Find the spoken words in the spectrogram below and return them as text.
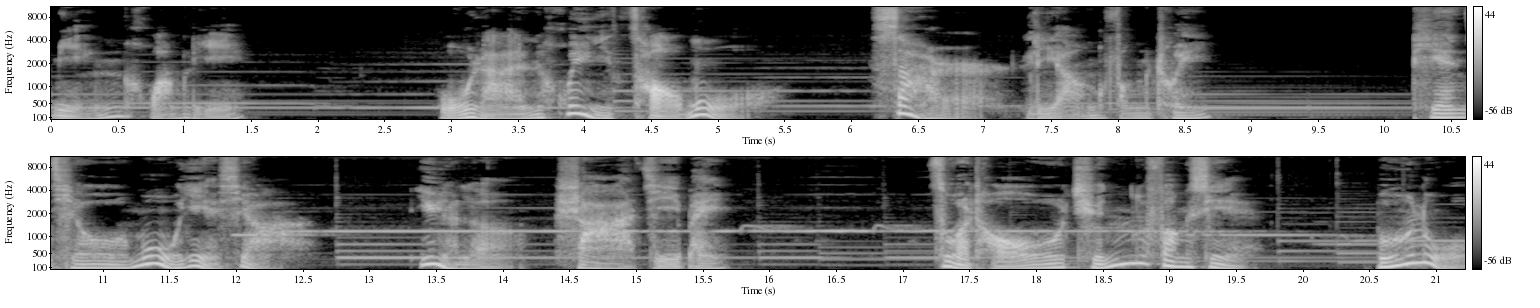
明黄鹂。无染蕙草木，飒耳凉风吹。天秋木叶下，月冷沙鸡悲。坐愁群芳谢，薄露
